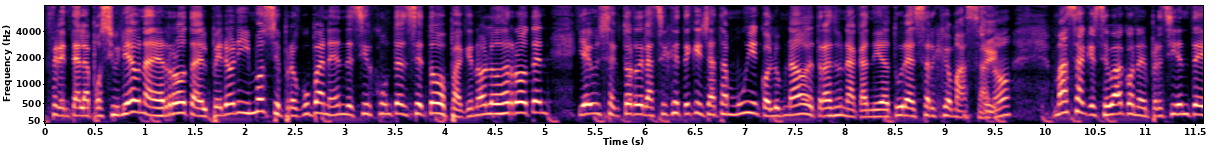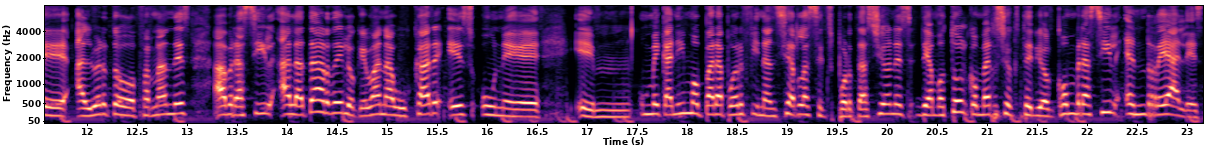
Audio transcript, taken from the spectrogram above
frente a la posibilidad de una derrota del peronismo, se preocupan en decir júntense todos para que no los derroten. Y hay un sector de la CGT que ya está muy encolumnado detrás de una candidatura de Sergio Massa, Sí. ¿no? Massa que se va con el presidente Alberto Fernández a Brasil a la tarde. Lo que van a buscar es un, eh, em, un mecanismo para poder financiar las exportaciones, digamos, todo el comercio exterior con Brasil en reales,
